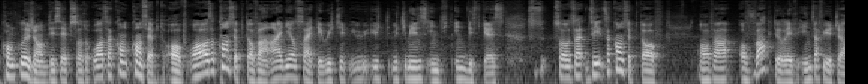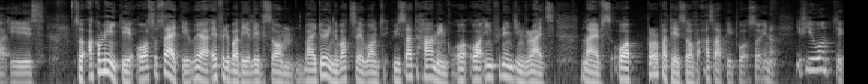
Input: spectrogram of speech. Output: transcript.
conclusion of this episode was a con- concept of was a concept of an ideal society, which which, which means in in this case, so that the, the concept of of a, of work to live in the future is so a community or society where everybody lives on by doing what they want without harming or, or infringing rights, lives or properties of other people. So you know, if you want to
